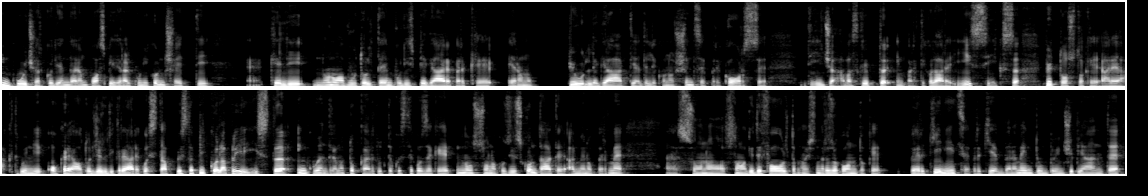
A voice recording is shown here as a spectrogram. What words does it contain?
in cui cerco di andare un po' a spiegare alcuni concetti eh, che lì non ho avuto il tempo di spiegare perché erano più legati a delle conoscenze precorse di JavaScript, in particolare ES6, piuttosto che a React. Quindi ho creato, ho deciso di creare questa, questa piccola playlist in cui andremo a toccare tutte queste cose che non sono così scontate, almeno per me eh, sono, sono di default, ma mi sono reso conto che per chi inizia, per chi è veramente un principiante,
